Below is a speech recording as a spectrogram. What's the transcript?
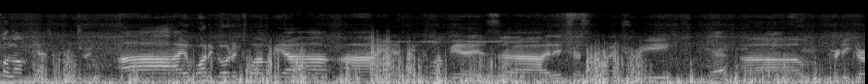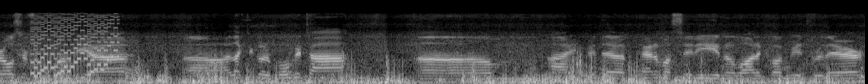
Colombia as a country? Uh, I want to go to Colombia. Uh, I think Colombia is uh, an interesting country. Yeah. Um, pretty girls are from Colombia. Uh, I like to go to Bogota. Um, I've been to Panama City, and a lot of Colombians were there.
